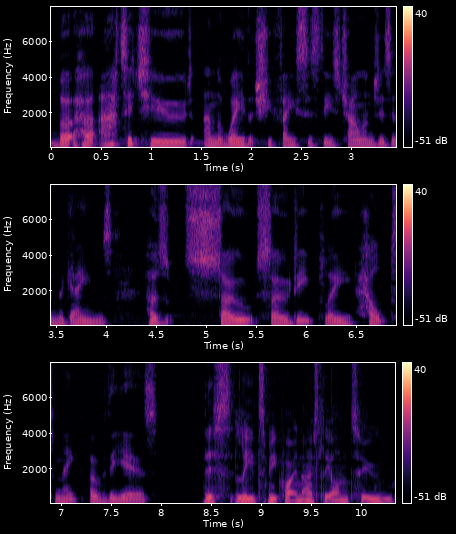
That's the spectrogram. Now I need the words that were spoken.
but her attitude and the way that she faces these challenges in the games has so so deeply helped me over the years this leads me quite nicely on to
